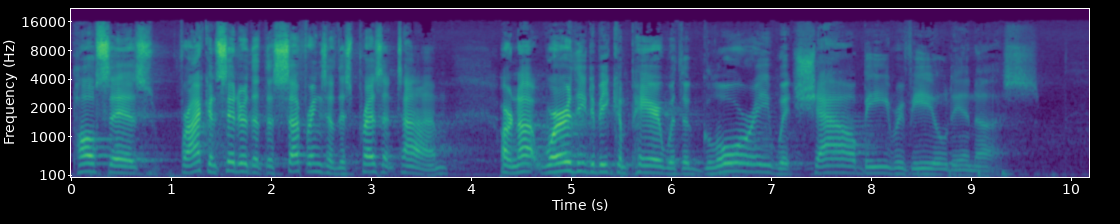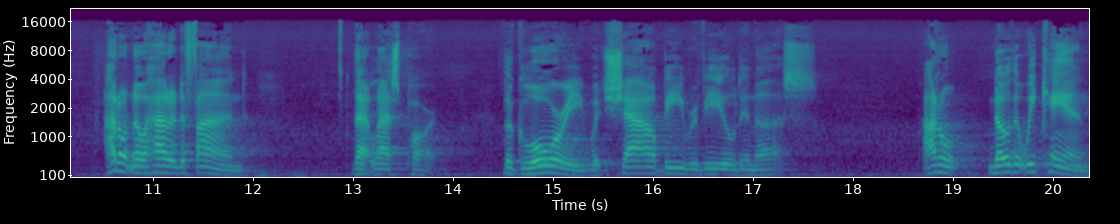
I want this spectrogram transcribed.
Paul says, For I consider that the sufferings of this present time are not worthy to be compared with the glory which shall be revealed in us. I don't know how to define that last part. The glory which shall be revealed in us. I don't know that we can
